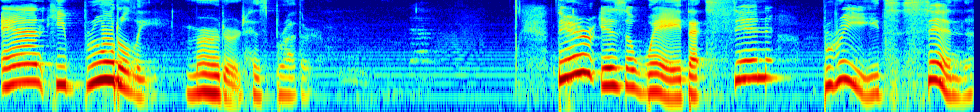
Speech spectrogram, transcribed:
and he brutally murdered his brother. There is a way that sin breeds sin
